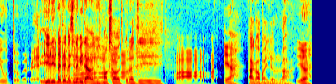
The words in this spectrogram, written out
Youtuber. ja nüüd me teeme sinna videoid, mis maksavad kuradi. jah väga palju raha. jah,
